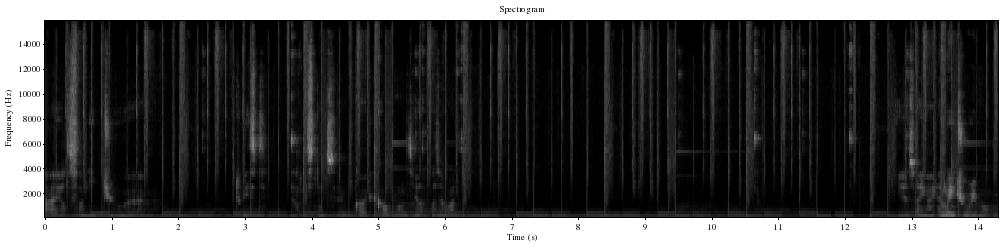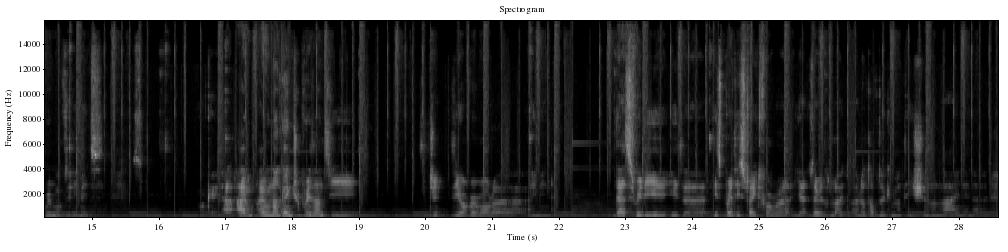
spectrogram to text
I also need to uh, twist. No, it's not the correct carpal. The other one. Yeah, so I'm going to remo remove the limits. Okay, I, I'm, I'm not going to present the the overall. Uh, I mean that's really is uh, is pretty straightforward. Yeah, there is a lot a lot of documentation online, and uh,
